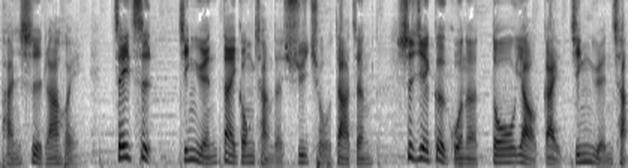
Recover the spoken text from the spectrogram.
盘势拉回。这一次晶圆代工厂的需求大增，世界各国呢都要盖晶圆厂。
